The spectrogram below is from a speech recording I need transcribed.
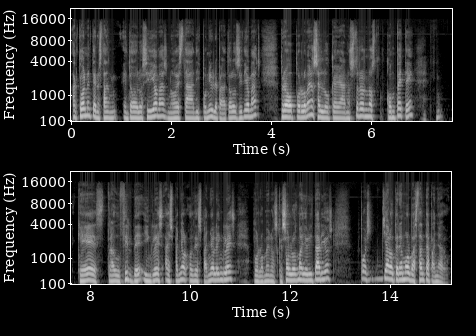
Actualmente no están en todos los idiomas, no está disponible para todos los idiomas, pero por lo menos en lo que a nosotros nos compete, que es traducir de inglés a español o de español a inglés, por lo menos que son los mayoritarios, pues ya lo tenemos bastante apañado.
